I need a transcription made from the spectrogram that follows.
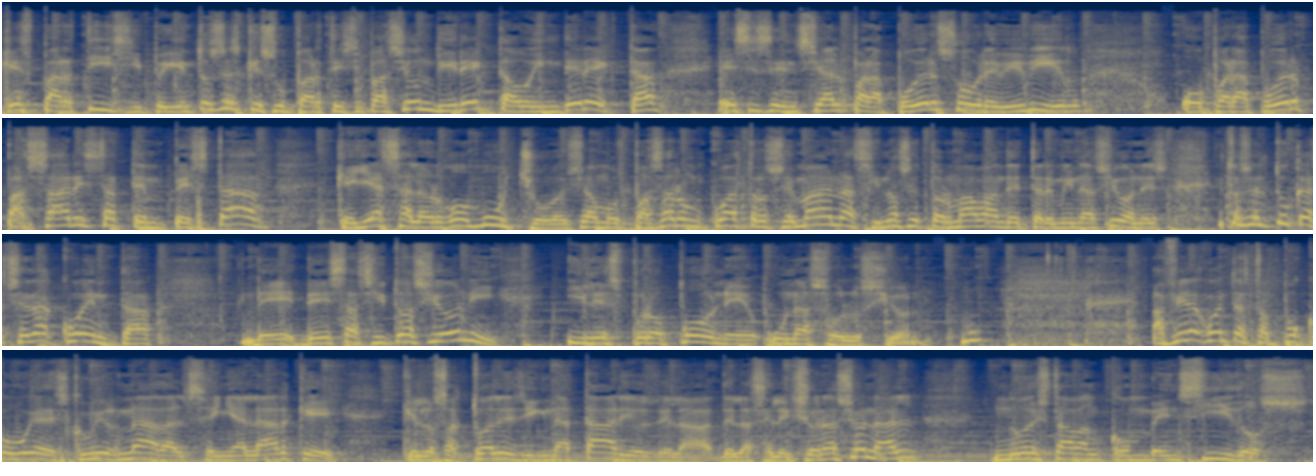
que, es partícipe y entonces que su participación directa o indirecta es esencial para poder sobrevivir o para poder pasar esta tempestad que ya se alargó mucho. Decíamos, pasaron cuatro semanas y no se tomaban determinaciones. Entonces el Tuca se da cuenta de, de esa situación y, y les propone una solución. ¿no? A fin de cuentas tampoco voy a descubrir nada al señalar que, que los actuales dignatarios de la, de la selección nacional no estaban convencidos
